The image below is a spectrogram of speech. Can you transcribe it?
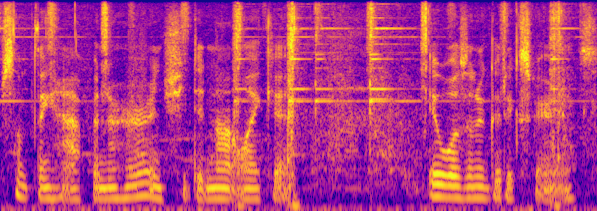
Something happened to her and she did not like it. It wasn't a good experience.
